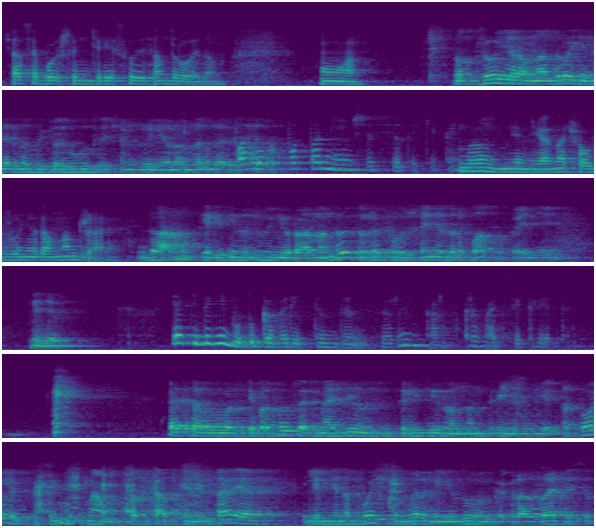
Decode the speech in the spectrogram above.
Сейчас я больше интересуюсь андроидом. Вот. Ну, джуниором на андроиде, наверное, быть лучше, чем джуниором на Java. Порог сейчас. по- поменьше все-таки, Ну, конечно. не, не, я начал джуниором на Java. Да, ну перейти на джуниора на Android уже повышение зарплаты, по идее. Или нет? Я тебе не буду говорить тенденции рынка, раскрывать секреты. Это вы можете прослушать на отдельно специализированном тренинге от Оли. Пишите к нам подкаст в комментариях или мне на почту, мы организуем как раз запись. Вот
